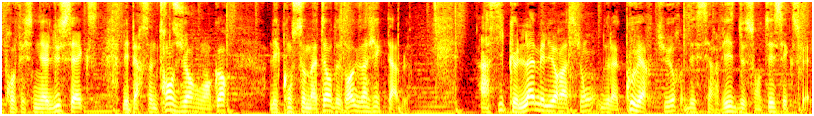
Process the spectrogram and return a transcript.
professionnels du sexe, les personnes transgenres ou encore les consommateurs de drogues injectables, ainsi que l'amélioration de la couverture des services de santé sexuelle.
